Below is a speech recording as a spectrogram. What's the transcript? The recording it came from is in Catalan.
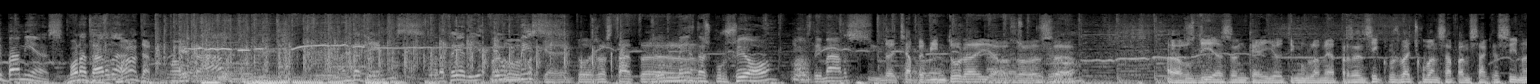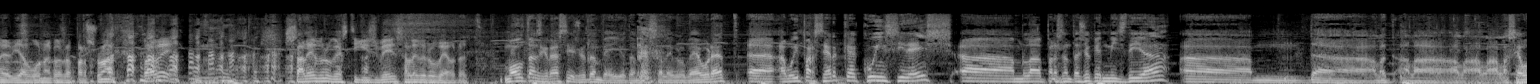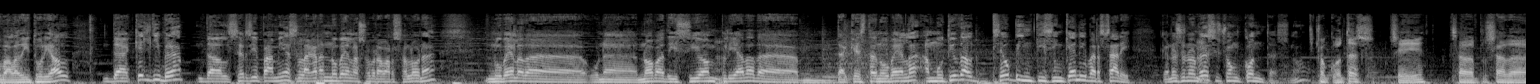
Sergi Pàmies, bona tarda. Bona tarda. Què tal? Tant de temps. Ara feia, dia, feia un mes, Perquè tu has estat eh, un mes d'excursió, els dimarts. de xapa i pintura i aleshores eh, els dies en què jo he tingut la meva presència inclús vaig començar a pensar que sí, no hi havia alguna cosa personal. Però bé, celebro que estiguis bé, celebro veure't. Moltes gràcies, jo també, jo també celebro veure't. Uh, avui, per cert, que coincideix uh, amb la presentació aquest migdia uh, de, a, la, a, la, a, la, a la, a la seu de l'editorial d'aquest llibre del Sergi Pàmies, La gran novel·la sobre Barcelona, novel·la d'una nova edició ampliada de- d'aquesta novel·la amb motiu del seu 25è aniversari, que no és una novel·la, si són contes, no? Són contes, sí. S'ha de, de,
